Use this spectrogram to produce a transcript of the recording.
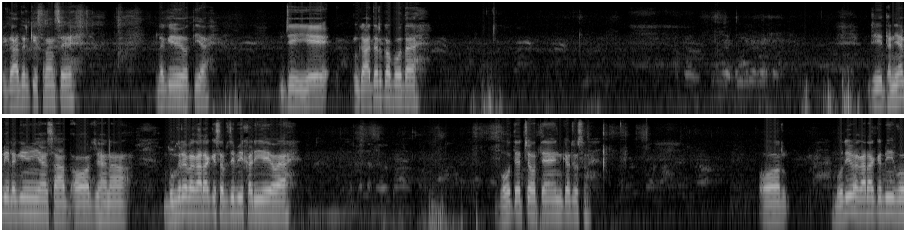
कि गाजर किस तरह से लगी हुई होती है। जी, ये गाजर का पौधा है। जी, धनिया भी लगी हुई है साथ और जो है ना, बुंगरे वगैरह की सब्ज़ी भी खड़ी है। बहुत ही अच्छे होते हैं इनका जो और मूली वगैरह के भी वो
